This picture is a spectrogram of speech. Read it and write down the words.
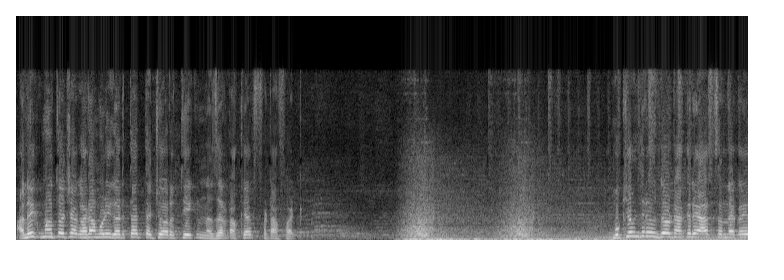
अनेक महत्त्वाच्या घडामोडी घडतात त्याच्यावरती एक नजर टाकूयात फटाफट. मुख्यमंत्री उद्धव ठाकरे आज संध्याकाळी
